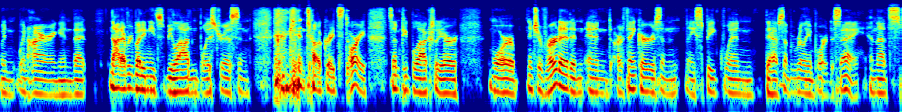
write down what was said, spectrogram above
when when hiring and that not everybody needs to be loud and boisterous and can tell a great story. Some people actually are more introverted and and are thinkers and they speak when they have something really important to say. And that's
